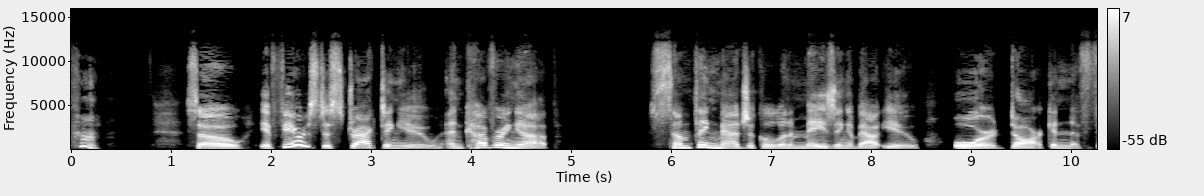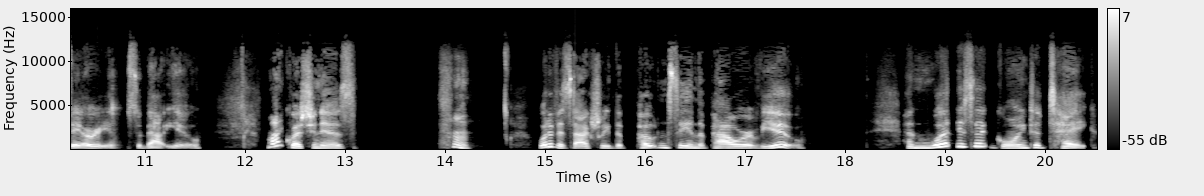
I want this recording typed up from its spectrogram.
Hmm. So if fear is distracting you and covering up something magical and amazing about you or dark and nefarious about you, my question is hmm, what if it's actually the potency and the power of you? And what is it going to take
